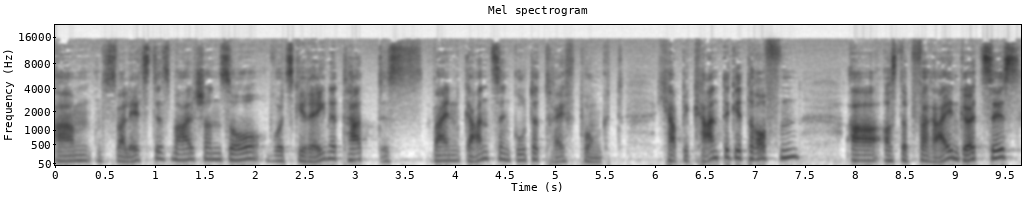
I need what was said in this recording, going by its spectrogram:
Ähm, und es war letztes Mal schon so, wo es geregnet hat. Es war ein ganz ein guter Treffpunkt. Ich habe Bekannte getroffen äh, aus der Pfarrei in Götzis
